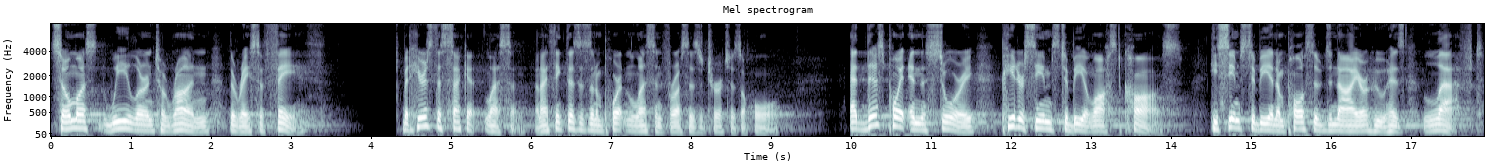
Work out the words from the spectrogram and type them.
so must we learn to run the race of faith. But here's the second lesson, and I think this is an important lesson for us as a church as a whole. At this point in the story, Peter seems to be a lost cause. He seems to be an impulsive denier who has left.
